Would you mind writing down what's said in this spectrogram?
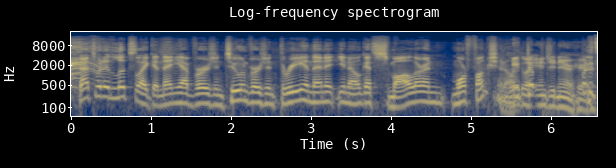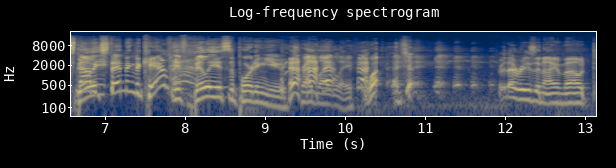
That's what it looks like, and then you have version two and version three, and then it you know gets smaller and more functional. Look like engineer here. but it's not extending the camera. If Billy is supporting you, tread lightly. what? For that reason, I am out.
